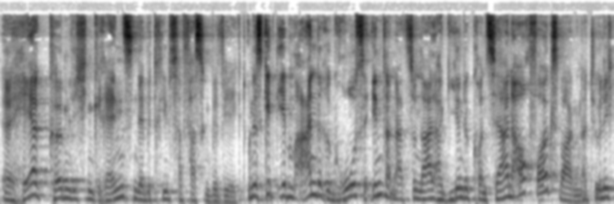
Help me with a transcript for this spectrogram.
äh, herkömmlichen Grenzen der Betriebsverfassung bewegt. Und es gibt eben andere große international agierende Konzerne, auch Volkswagen natürlich,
